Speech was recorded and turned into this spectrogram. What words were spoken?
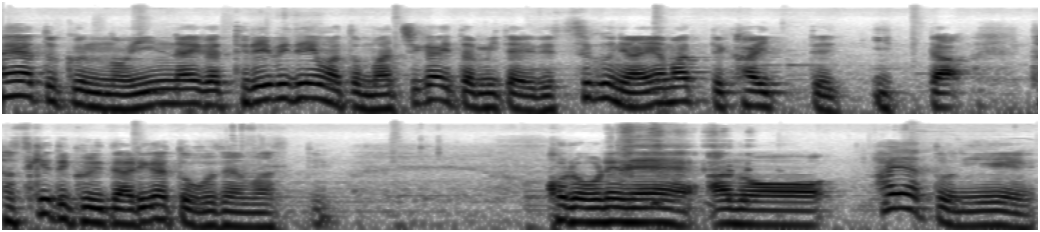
隼人君のインライがテレビ電話と間違えたみたいですぐに謝って帰っていった。助けてくれてありがとうございますっていう。これ俺ね あの隼人に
